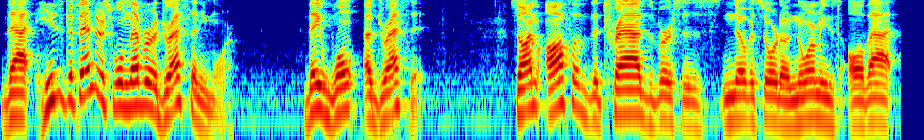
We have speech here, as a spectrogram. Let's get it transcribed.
that his defenders will never address anymore. They won't address it. So I'm off of the trads versus Novus Ordo normies, all that.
